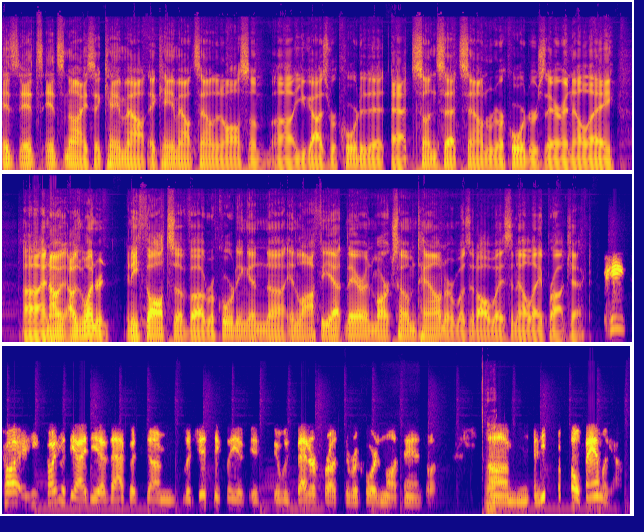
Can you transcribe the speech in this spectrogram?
It's it's it's nice. It came out. It came out sounding awesome. Uh, you guys recorded it at Sunset Sound Recorders there in L.A. Uh, and I, was- I was wondering, any thoughts of uh, recording in uh, in Lafayette there in Marc's hometown, or was it always an L.A. project? He toyed, he toyed with the idea of that, but um, logistically, it, it, it was better for us to record in Los Angeles. Um, and he took the whole family out.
